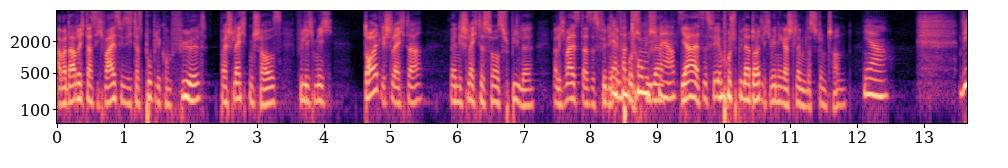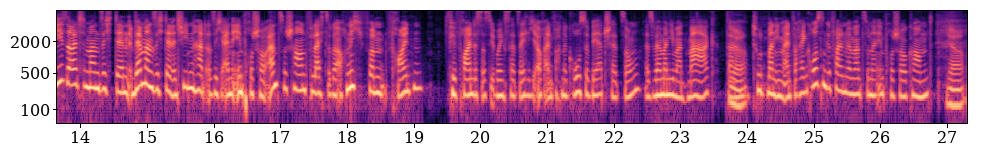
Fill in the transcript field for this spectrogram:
Aber dadurch, dass ich weiß, wie sich das Publikum fühlt bei schlechten Shows, fühle ich mich deutlich schlechter, wenn ich schlechte Shows spiele. Weil ich weiß, dass es für den Impro-Spieler... Ja, es ist für Impro-Spieler deutlich weniger schlimm, das stimmt schon. Ja. Wie sollte man sich denn, wenn man sich denn entschieden hat, sich eine Impro-Show anzuschauen, vielleicht sogar auch nicht von Freunden, für Freunde ist das übrigens tatsächlich auch einfach eine große Wertschätzung. Also wenn man jemand mag, dann Ja. tut man ihm einfach einen großen Gefallen, wenn man zu einer Impro-Show kommt. Ja.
